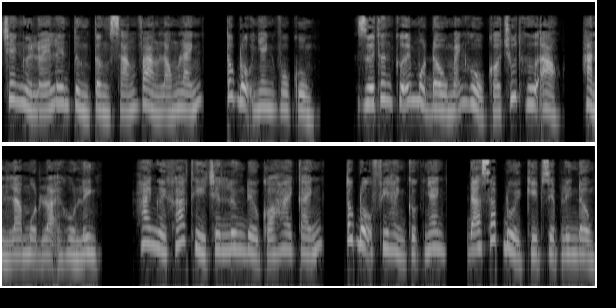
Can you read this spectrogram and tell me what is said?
trên người lóe lên từng tầng sáng vàng lóng lánh, tốc độ nhanh vô cùng. Dưới thân cưỡi một đầu mãnh hổ có chút hư ảo, hẳn là một loại hồn linh. Hai người khác thì trên lưng đều có hai cánh, tốc độ phi hành cực nhanh, đã sắp đuổi kịp Diệp Linh Đồng.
